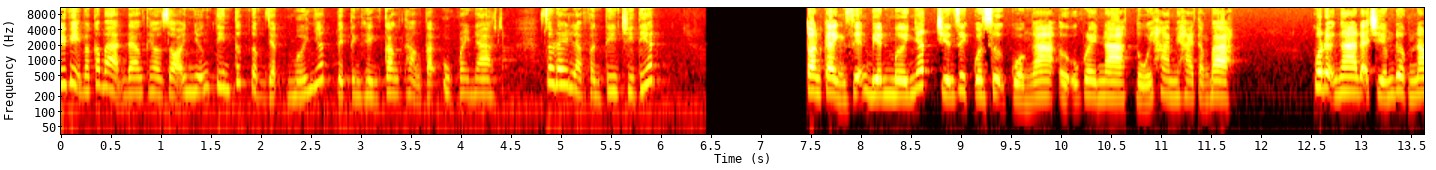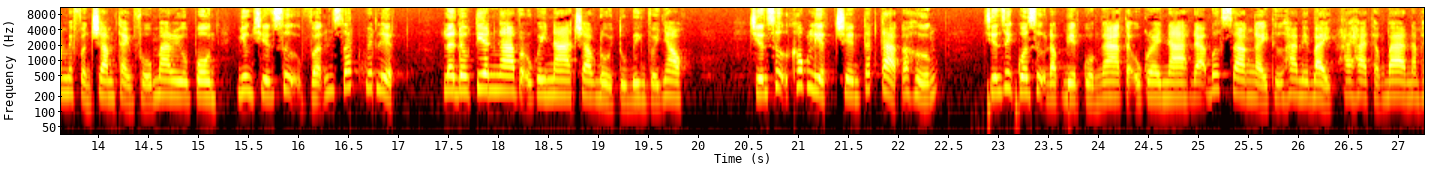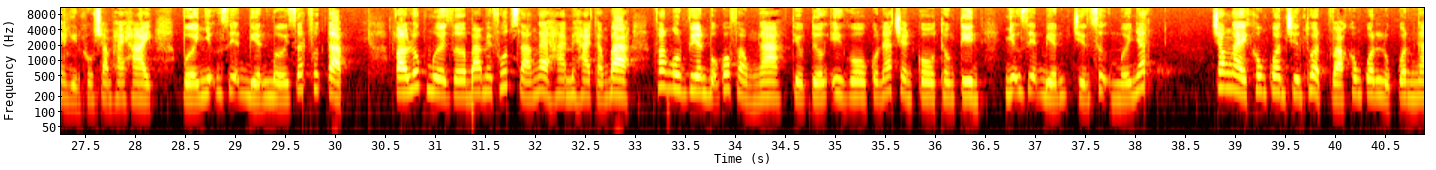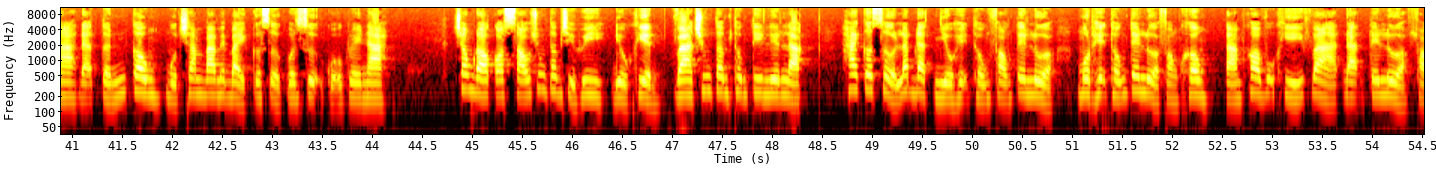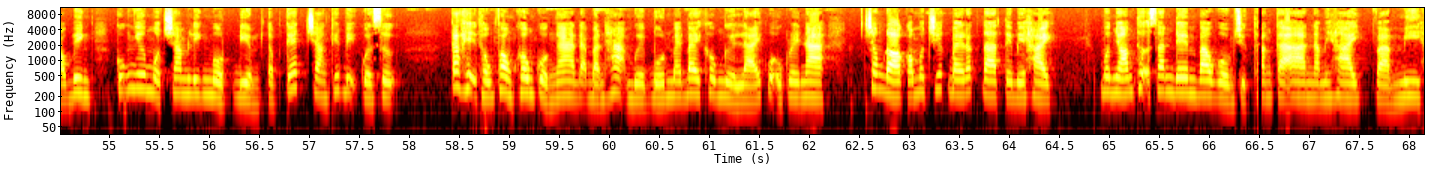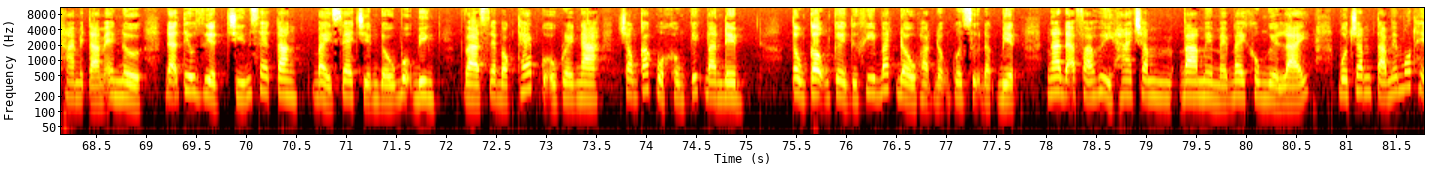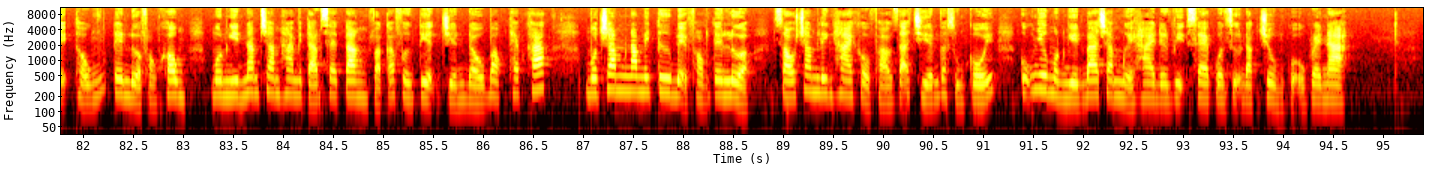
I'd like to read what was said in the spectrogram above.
Quý vị và các bạn đang theo dõi những tin tức cập nhật mới nhất về tình hình căng thẳng tại Ukraine. Sau đây là phần tin chi tiết. Toàn cảnh diễn biến mới nhất chiến dịch quân sự của Nga ở Ukraine tối 22 tháng 3. Quân đội Nga đã chiếm được 50% thành phố Mariupol, nhưng chiến sự vẫn rất quyết liệt. Lần đầu tiên Nga và Ukraine trao đổi tù binh với nhau. Chiến sự khốc liệt trên tất cả các hướng. Chiến dịch quân sự đặc biệt của Nga tại Ukraine đã bước sang ngày thứ 27, 22 tháng 3 năm 2022 với những diễn biến mới rất phức tạp. Vào lúc 10 giờ 30 phút sáng ngày 22 tháng 3, phát ngôn viên Bộ Quốc phòng Nga, Thiếu tướng Igor Konashenko thông tin những diễn biến chiến sự mới nhất. Trong ngày, không quân chiến thuật và không quân lục quân Nga đã tấn công 137 cơ sở quân sự của Ukraine. Trong đó có 6 trung tâm chỉ huy, điều khiển và trung tâm thông tin liên lạc, hai cơ sở lắp đặt nhiều hệ thống phóng tên lửa, một hệ thống tên lửa phòng không, 8 kho vũ khí và đạn tên lửa, pháo binh, cũng như 101 điểm tập kết trang thiết bị quân sự. Các hệ thống phòng không của Nga đã bắn hạ 14 máy bay không người lái của Ukraine, trong đó có một chiếc Bayraktar TB2. Một nhóm thợ săn đêm bao gồm trực thăng KA-52 và Mi-28N đã tiêu diệt 9 xe tăng, 7 xe chiến đấu bộ binh và xe bọc thép của Ukraine trong các cuộc không kích ban đêm. Tổng cộng kể từ khi bắt đầu hoạt động quân sự đặc biệt, Nga đã phá hủy 230 máy bay không người lái, 181 hệ thống tên lửa phòng không, 1.528 xe tăng và các phương tiện chiến đấu bọc thép khác, 154 bệ phóng tên lửa, 602 khẩu pháo giã chiến và súng cối, cũng như 1.312 đơn vị xe quân sự đặc trùng của Ukraine.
